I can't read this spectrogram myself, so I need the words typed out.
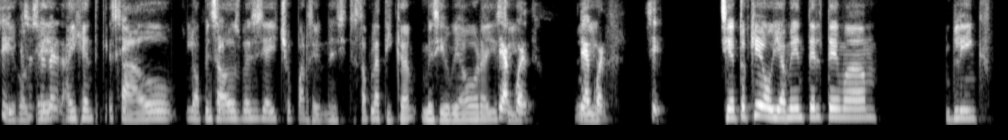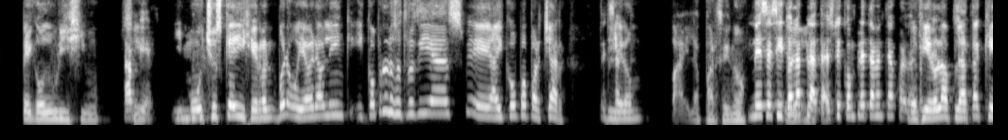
y de Sí, eso sí es golpe verdad. hay gente que se ha Sí, dado, lo ha pensado sí, dos veces y ha dicho, parce, necesito esta plática, me sirve ahora y de estoy acuerdo, de acuerdo. Sí, Siento que obviamente el tema Blink pegó durísimo, ¿sí? también. Y muchos que dijeron, bueno, voy a ver a Blink y compro los otros días, eh, ahí como para parchar. exacto. Dijeron, baila, parce, no. Necesito la Eh, plata, estoy completamente de acuerdo prefiero contigo. la Sí, plata que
